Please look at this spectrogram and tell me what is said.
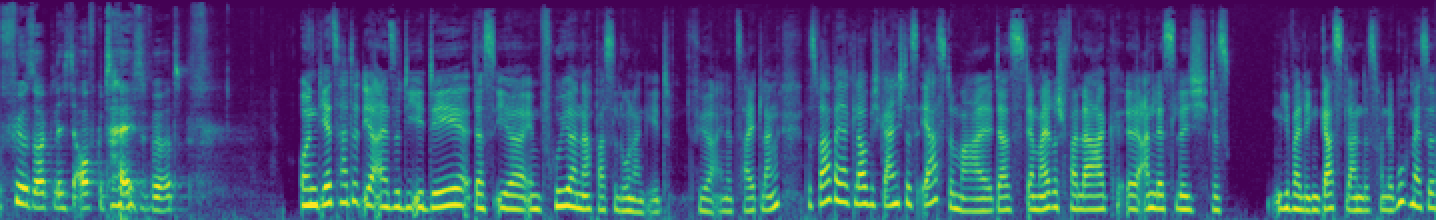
fürsorglich aufgeteilt wird. Und jetzt hattet ihr also die Idee, dass ihr im Frühjahr nach Barcelona geht für eine Zeit lang. Das war aber ja, glaube ich, gar nicht das erste Mal, dass der Mayrisch Verlag äh, anlässlich des jeweiligen Gastlandes von der Buchmesse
